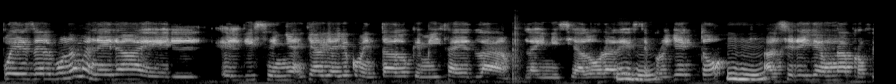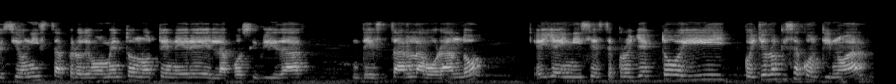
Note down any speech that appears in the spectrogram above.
Pues de alguna manera el, el diseño, ya había yo comentado que mi hija es la, la iniciadora de este proyecto, al ser ella una profesionista, pero de momento no tener eh, la posibilidad de estar laborando, ella inicia este proyecto y pues yo lo quise continuar,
